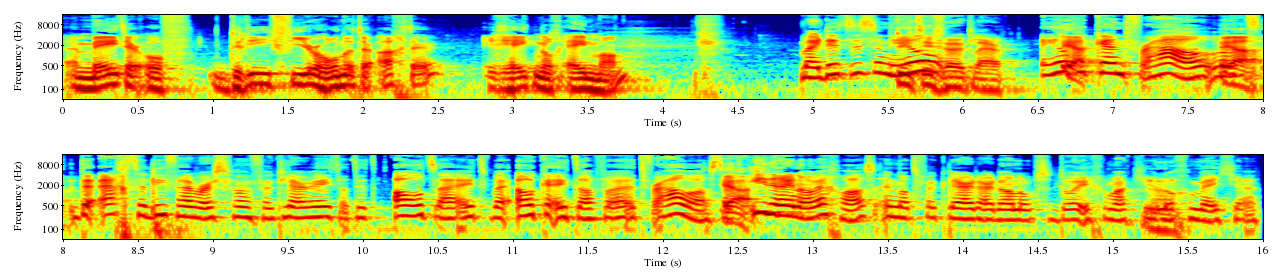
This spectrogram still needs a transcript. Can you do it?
een meter of drie, vierhonderd erachter reed nog één man. Maar dit is een heel, heel Ja. bekend verhaal. Want Ja. de echte liefhebbers van Veuclair weten dat dit altijd bij elke etappe het verhaal was. Dat Ja. iedereen al weg was en dat Veuclair daar dan op zijn dode gemakje nog een beetje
